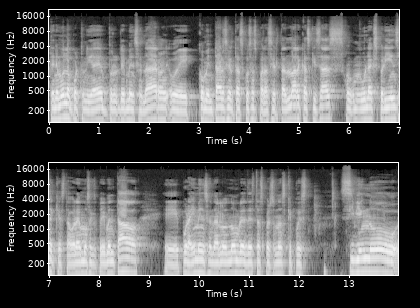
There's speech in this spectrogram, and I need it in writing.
tenemos la oportunidad de, mencionar o de comentar ciertas cosas para ciertas marcas, quizás como una experiencia que hasta ahora hemos experimentado. Eh, por ahí mencionar los nombres de estas personas que pues si bien no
